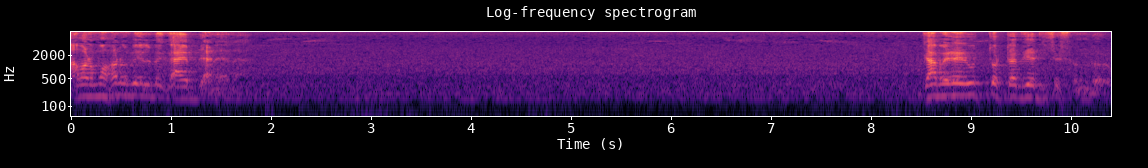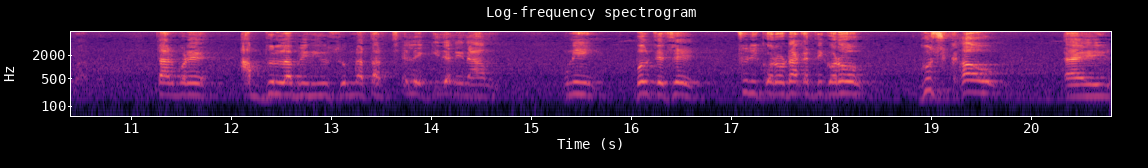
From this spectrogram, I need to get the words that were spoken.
আমার মহানবী এলমে গায়েব জানে না। জাবেরের উত্তরটা দিয়ে দিচ্ছে সুন্দরভাবে। তারপরে আবদুল্লাহ বিন ইউসুফ না, তার ছেলে কি জানি নাম, উনি বলতেছে, চুরি করো, ডাকাতি করো, ঘুষ খাও, এই,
